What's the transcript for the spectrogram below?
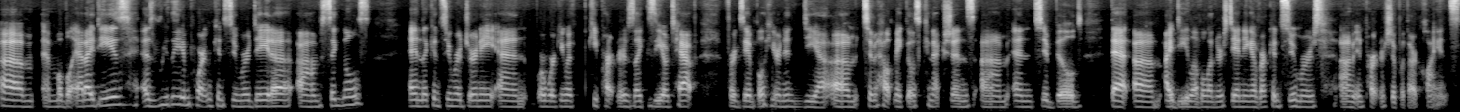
um, and mobile ad IDs as really important consumer data um, signals in the consumer journey. And we're working with key partners like Zeotap for example, here in India, um, to help make those connections um, and to build that um, ID level understanding of our consumers um, in partnership with our clients.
